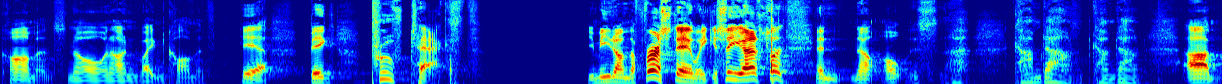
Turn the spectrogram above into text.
Comments? No, we're not inviting comments. Here, big proof text. You meet on the first day of the week. You see, you got and now, oh, calm down, calm down. Um,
